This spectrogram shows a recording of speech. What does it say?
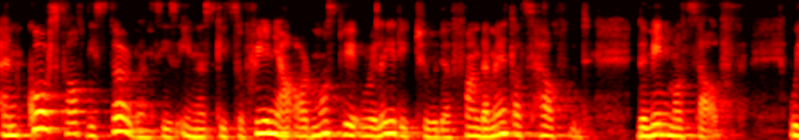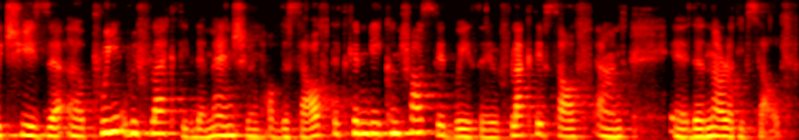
And core self disturbances in schizophrenia are mostly related to the fundamental selfhood, the minimal self, which is a pre-reflective dimension of the self that can be contrasted with the reflective self and uh, the narrative self.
